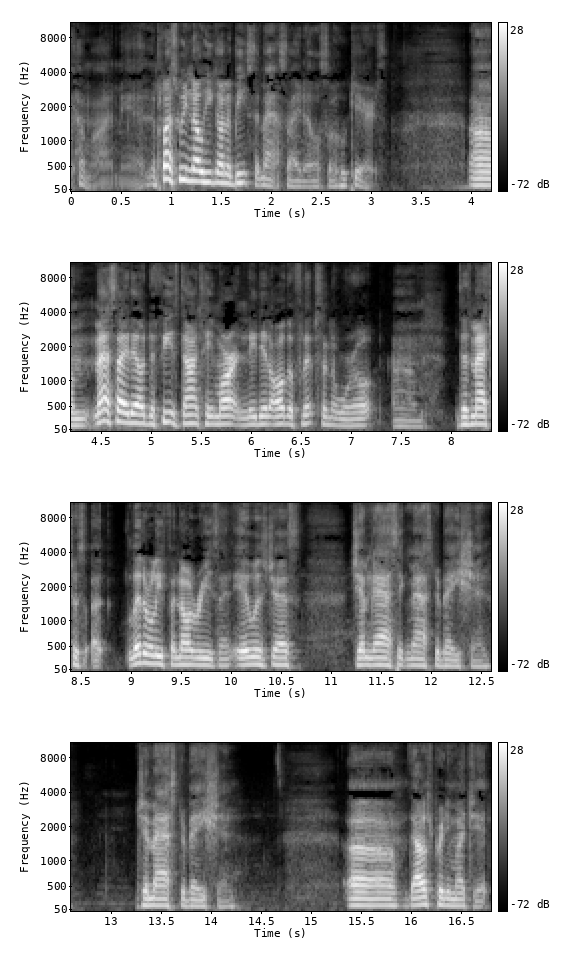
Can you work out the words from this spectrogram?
come on, man. And plus, we know he's going to beat Matt Sydal, so who cares? Um, Matt Sydal defeats Dante Martin. They did all the flips in the world. Um, this match was uh, literally for no reason. It was just gymnastic masturbation. Gym masturbation. Uh, that was pretty much it.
